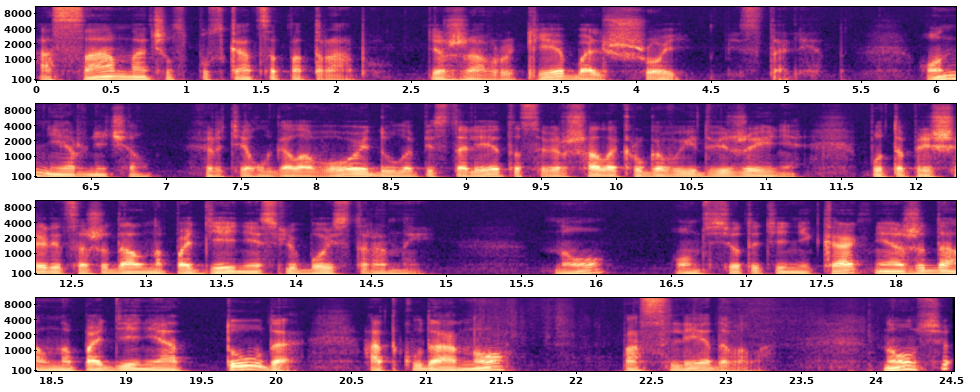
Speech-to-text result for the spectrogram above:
а сам начал спускаться по трапу, держа в руке большой пистолет. Он нервничал, вертел головой, дуло пистолета совершало круговые движения, будто пришелец ожидал нападения с любой стороны. Но он все-таки никак не ожидал нападения оттуда, откуда оно последовало. Но он все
